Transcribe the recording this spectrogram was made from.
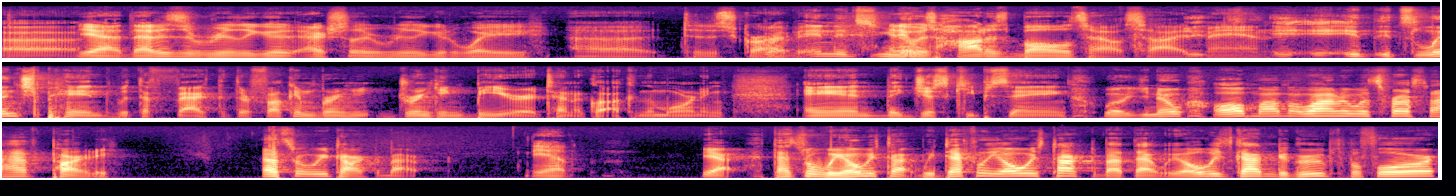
uh, Yeah, that is a really good, actually a really good way uh, to describe Right, it. and it's, and it was hot as balls outside, man. It, it, it's linchpinned with the fact that they're fucking bring, drinking beer at 10 o'clock in the morning. And they just keep saying, well, you know, all Mama wanted was for us to have a party. That's what we talked about. yep. Yeah, that's what we always talked. We definitely always talked about that. We always got into groups before,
